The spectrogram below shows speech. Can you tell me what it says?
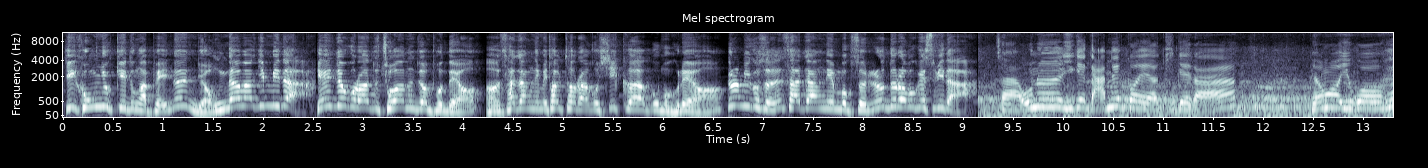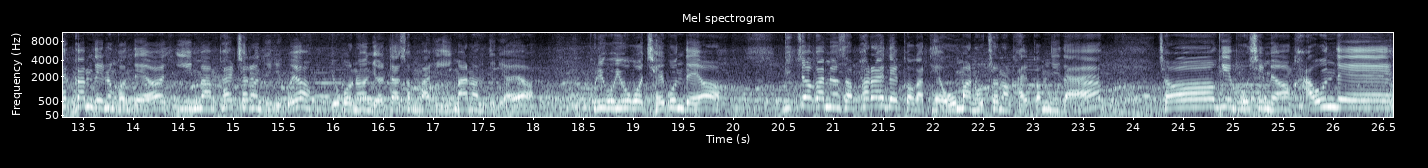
기06 기둥 앞에 있는 영남학입니다. 개인적으로 아주 좋아하는 점포인데요. 어, 사장님이 털털하고 시크하고 뭐 그래요. 그럼 이곳은 사장님 목소리로 들어보겠습니다. 자 오늘 이게 남의 거예요 두 개가. 병어 이거 횟감 되는 건데요. 28,000원 드리고요. 요거는 15마리 2만 원 드려요. 그리고 요거 재고인데요. 미쳐가면서 팔아야 될 것 같아요. 55,000원 갈 겁니다. 저기 보시면 가운데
